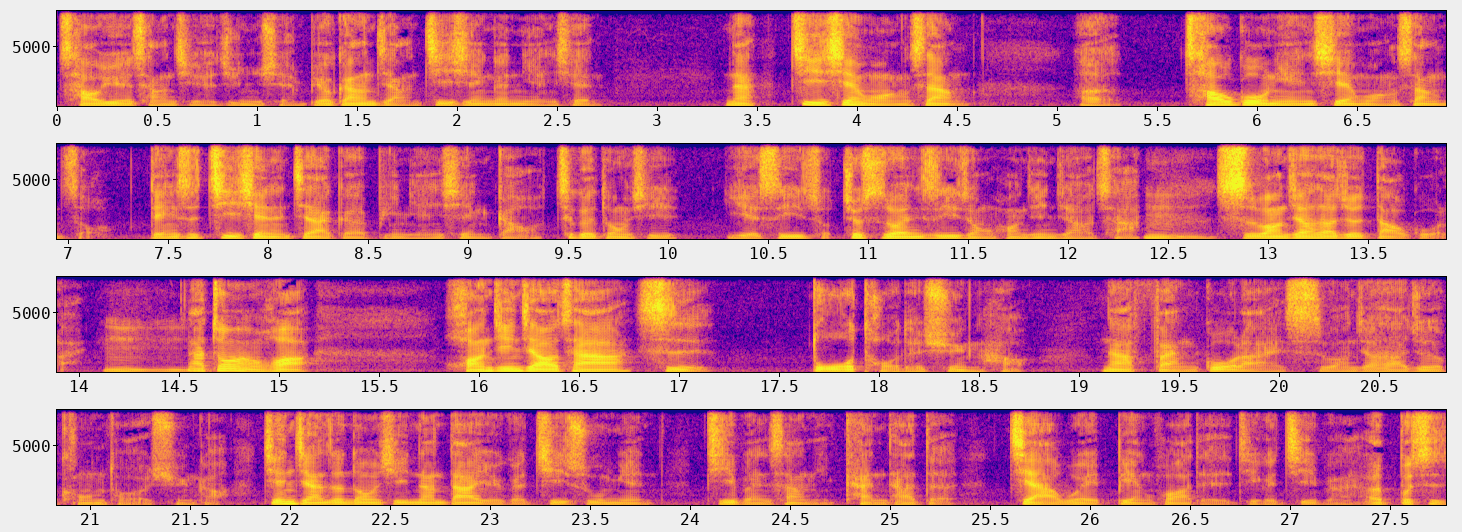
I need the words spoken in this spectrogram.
超越长期的均线，比如刚刚讲季线跟年线，那季线往上，呃，超过年限往上走，等于是季线的价格比年限高，这个东西也是一种，就算是一种黄金交叉。嗯死亡交叉就是倒过来。嗯嗯，那中文的话，黄金交叉是多头的讯号。那反过来，死亡交叉就是空头的讯号。今天讲这东西，让大家有一个技术面，基本上你看它的价位变化的这个基本，而不是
